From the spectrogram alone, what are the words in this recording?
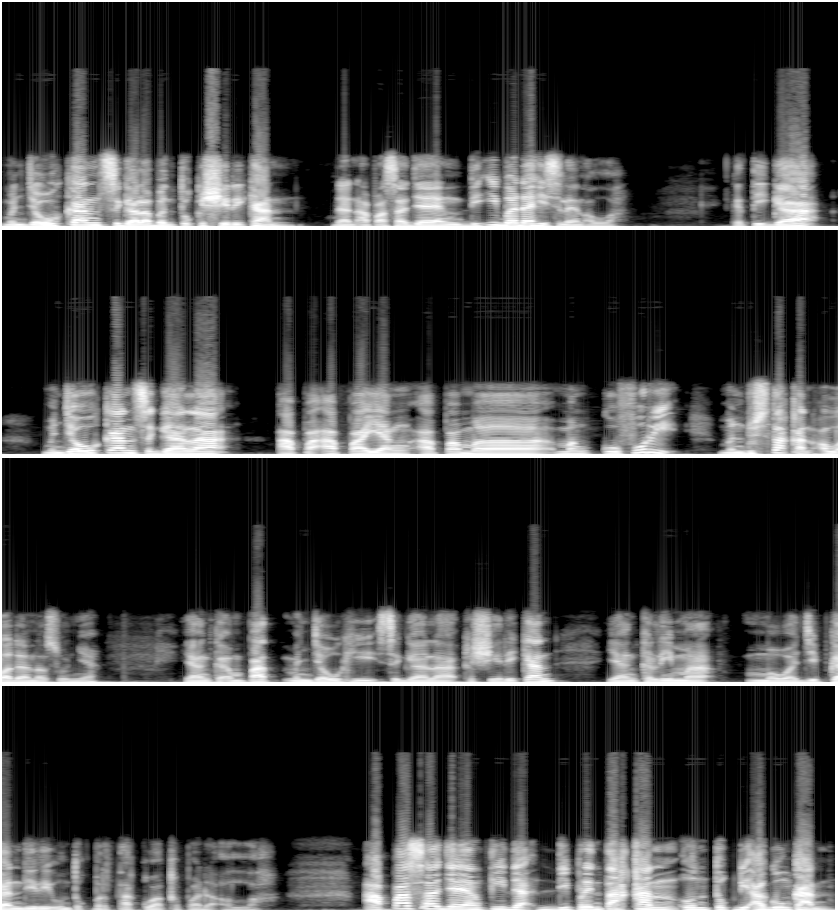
menjauhkan segala bentuk kesyirikan dan apa saja yang diibadahi selain Allah. Ketiga, menjauhkan segala apa-apa yang apa me- mengkufuri, mendustakan Allah dan Rasulnya. Yang keempat, menjauhi segala kesyirikan. Yang kelima, mewajibkan diri untuk bertakwa kepada Allah. Apa saja yang tidak diperintahkan untuk diagungkan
